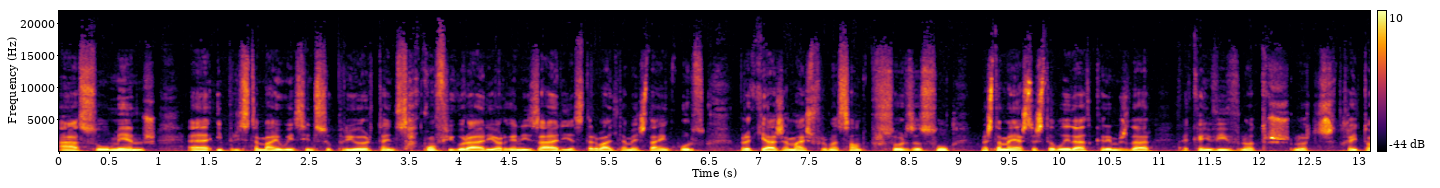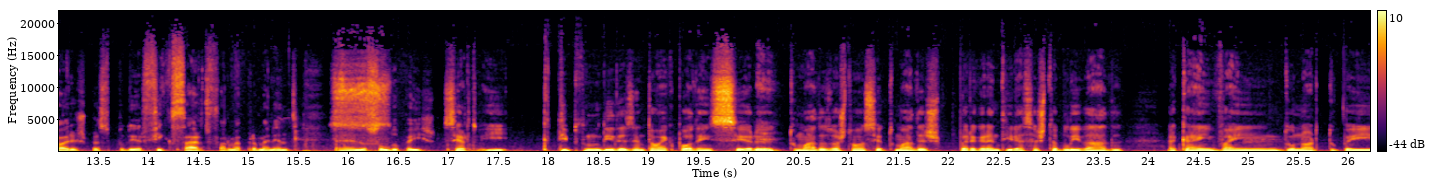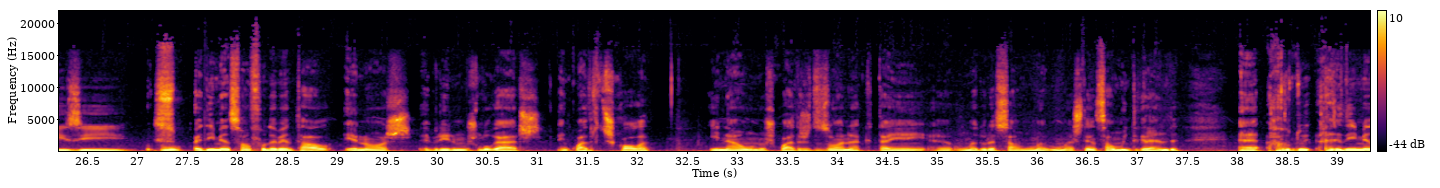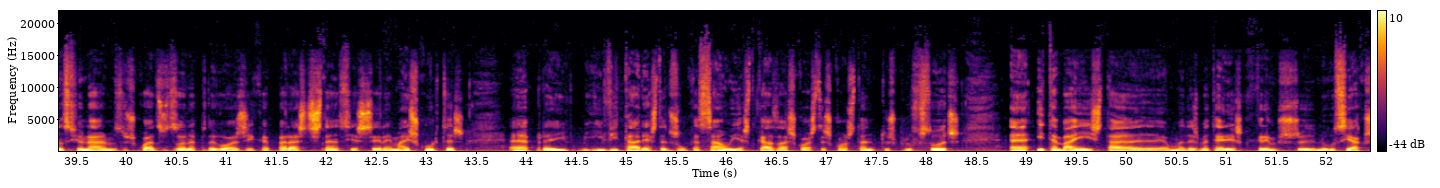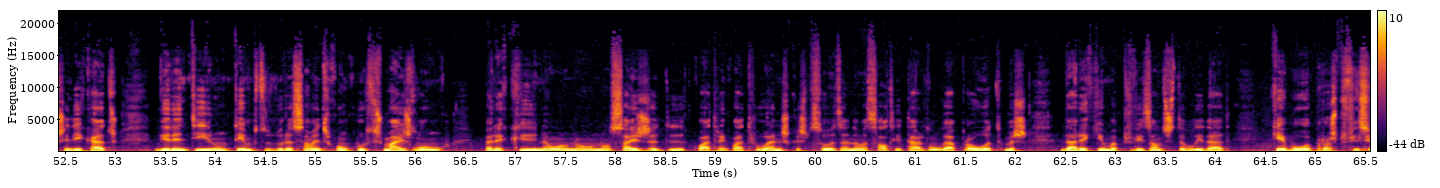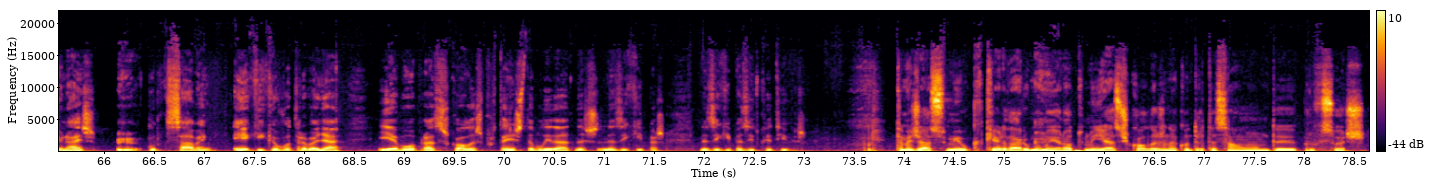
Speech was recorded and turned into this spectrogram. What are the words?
há a sul menos, uh, e por isso também o ensino superior tem de se reconfigurar e organizar, e esse trabalho também está em curso para que haja mais formação de professores a sul, mas também esta estabilidade que queremos dar a quem vive noutros, noutros territórios para se poder fixar de forma permanente uh, no sul do país. Certo. E que tipo de medidas então é que podem ser tomadas ou estão a ser tomadas para garantir essa estabilidade a quem vem do norte do país e o, a dimensão fundamental é nós abrirmos lugares em quadro de escola e não nos quadros de zona que têm uh, uma duração, uma, uma extensão muito grande uh, redimensionarmos os quadros de zona pedagógica para as distâncias serem mais curtas, uh, para evitar esta deslocação e este caso às costas constante dos professores. Uh, e também, isto é uma das matérias que queremos uh, negociar com os sindicatos, garantir um tempo de duração entre concursos mais longo, para que não, não, não seja de 4 em 4 anos que as pessoas andam a saltitar de um lugar para o outro, mas dar aqui uma previsão de estabilidade que é boa para os profissionais, porque sabem é aqui que eu vou trabalhar, e é boa para as escolas porque tem estabilidade nas, nas equipas, nas equipas educativas. Também já assumiu que quer dar uma maior autonomia às escolas na contratação de professores.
